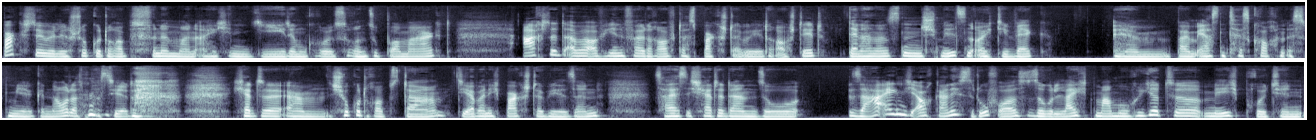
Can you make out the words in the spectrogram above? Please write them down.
Backstabile Schokodrops findet man eigentlich in jedem größeren Supermarkt. Achtet aber auf jeden Fall darauf, dass backstabil draufsteht, denn ansonsten schmilzen euch die weg. Ähm, beim ersten Testkochen ist mir genau das passiert. ich hatte ähm, Schokodrops da, die aber nicht backstabil sind. Das heißt, ich hatte dann so sah eigentlich auch gar nicht so doof aus. So leicht marmorierte Milchbrötchen,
